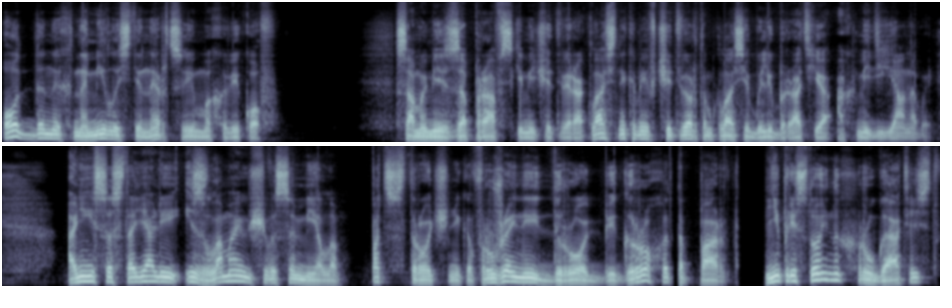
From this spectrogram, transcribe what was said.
отданных на милость инерции маховиков. Самыми заправскими четвероклассниками в четвертом классе были братья Ахмедьяновы. Они состояли из ломающегося мела, подстрочников, ружейной дроби, грохота парт, непристойных ругательств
